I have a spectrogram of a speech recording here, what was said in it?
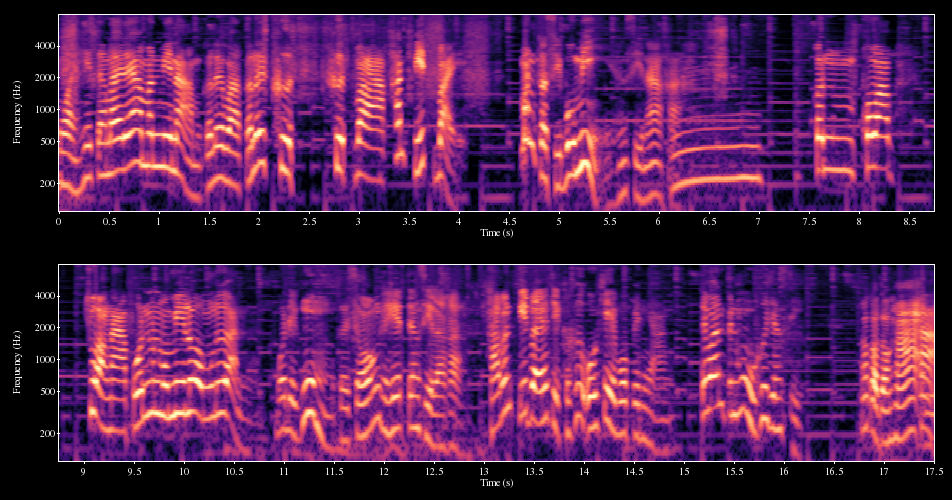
ห่วยเฮ็ดจังไดแล้วมันมีน้ำก็เลยว่าก็เลยคิดคิดว่าคันปิดไว้มันก็สิบ่มีจังซี่นะอืคะมเพิ่นเพราะว่าช่วงหน้าฝนมันบ่มีโรงเลื่อนบ่ได้งุ่มเคยสองก็เฮ็ดจังซี่ล่ะค่ะถ้ามันปิดไว้จังซี่ก็คือโอเคบ่เป็นหยังแต่ว่ามันเป็นหูคือจังซี่เขาก็ต้องหาอันค่ะ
